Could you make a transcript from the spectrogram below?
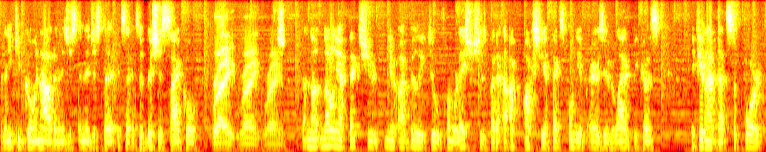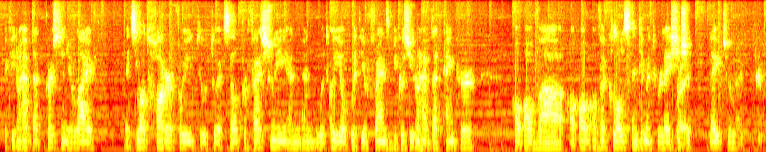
and then you keep going out and it just and it just uh, it's a it's a vicious cycle right right right not, not only affects your your ability to form relationships but it actually affects all the areas of your life because if you don't have that support if you don't have that person in your life it's a lot harder for you to to excel professionally and and with you know, with your friends because you don't have that anchor of uh, of, of a close, intimate relationship right. to. Right.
